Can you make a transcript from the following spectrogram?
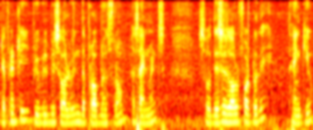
definitely we will be solving the problems from assignments. So this is all for today. Thank you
